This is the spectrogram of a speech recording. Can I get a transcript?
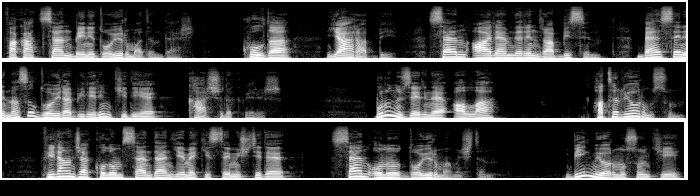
fakat sen beni doyurmadın der. Kul da, ya Rabbi, sen alemlerin Rabbisin, ben seni nasıl doyurabilirim ki diye karşılık verir. Bunun üzerine Allah, hatırlıyor musun? Filanca kulum senden yemek istemişti de sen onu doyurmamıştın. Bilmiyor musun ki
